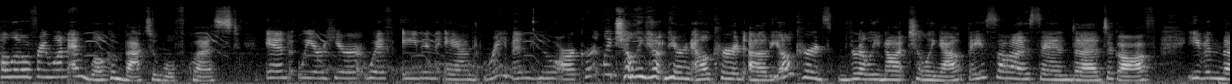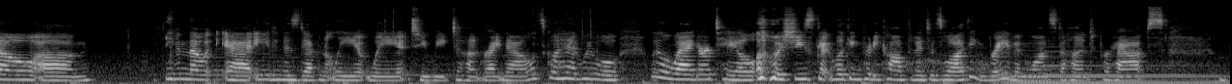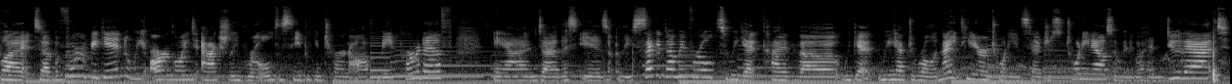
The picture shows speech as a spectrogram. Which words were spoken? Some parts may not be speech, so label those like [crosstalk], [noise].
Hello everyone and welcome back to WolfQuest. And we are here with Aden and Raven, who are currently [laughs] chilling out near an elk herd. Uh, the elk herd's really not chilling out. They saw us and uh, took off, even though, um, even though uh, Aden is definitely way too weak to hunt right now. Let's go ahead. We will we will wag our tail. [laughs] Oh, she's looking pretty confident as well. I think Raven wants to hunt, perhaps. But uh, before we begin, we are going to actually roll to see if we can turn off Mate Permadeath. And uh, this is the second time we've rolled, so we get kind of, uh, we get, we have to roll a 19 or a 20 instead of just 20 now, so I'm going to go ahead and do that.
